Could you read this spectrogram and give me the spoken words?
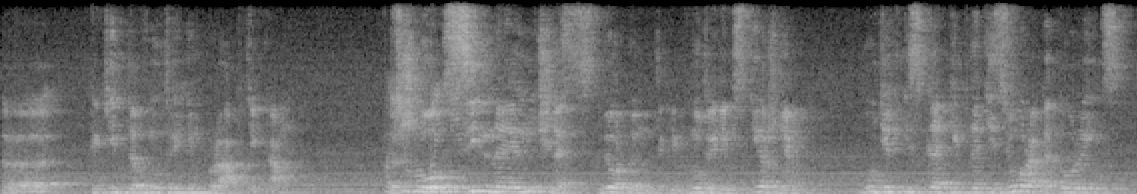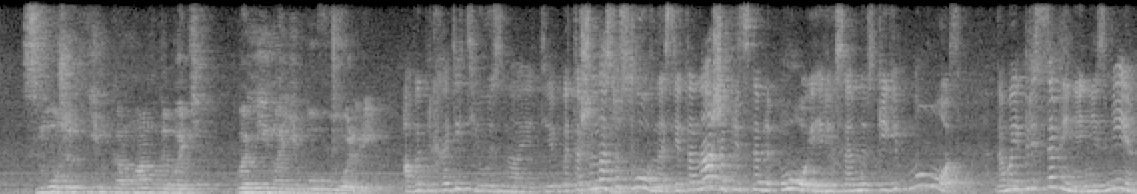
э, каким-то внутренним практикам? Почему что бы нет? сильная личность с твердым таким внутренним стержнем будет искать гипнотизера, который сможет им командовать помимо его воли. А вы приходите и узнаете. Это же у нас условность, это наше представление. О, эриксоновский гипноз. Да мы и представления не имеем,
